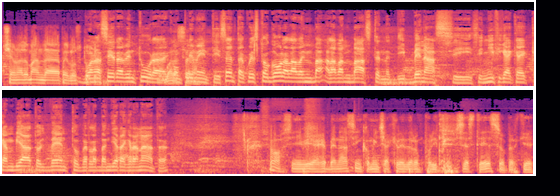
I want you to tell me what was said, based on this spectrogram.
C'è una domanda per lo studio. Buonasera Ventura, Buonasera. complimenti. Senta, questo gol alla Van Basten di Benassi significa che è cambiato il vento per la bandiera granata? No, significa che Benassi incomincia a credere un po' di più in se stesso perché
